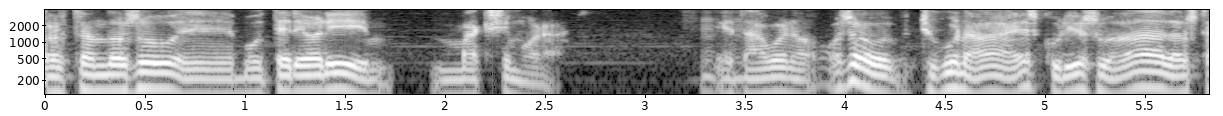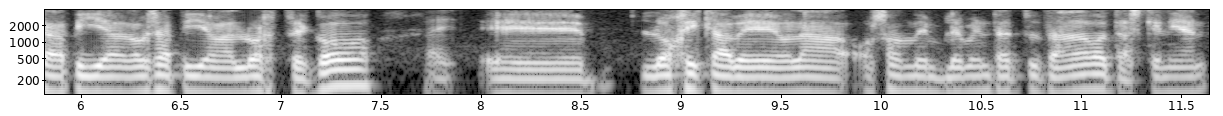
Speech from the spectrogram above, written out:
lortzen dozu e, botere hori maksimora. Eta, bueno, oso txukuna da, ez? Kuriosua da, dauzka pila, gauza pila lortzeko, e, logika be hola oso ondo implementatuta dago, eta azkenean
